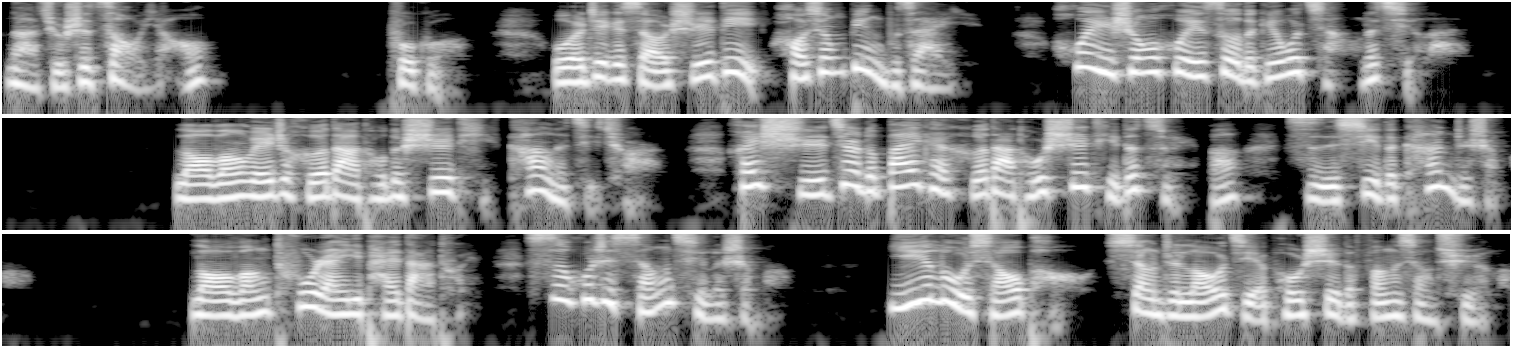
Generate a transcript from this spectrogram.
那就是造谣。不过我这个小师弟好像并不在意，绘声绘色的给我讲了起来。老王围着何大头的尸体看了几圈，还使劲的掰开何大头尸体的嘴巴，仔细的看着什么。老王突然一拍大腿，似乎是想起了什么。一路小跑，向着老解剖室的方向去了。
